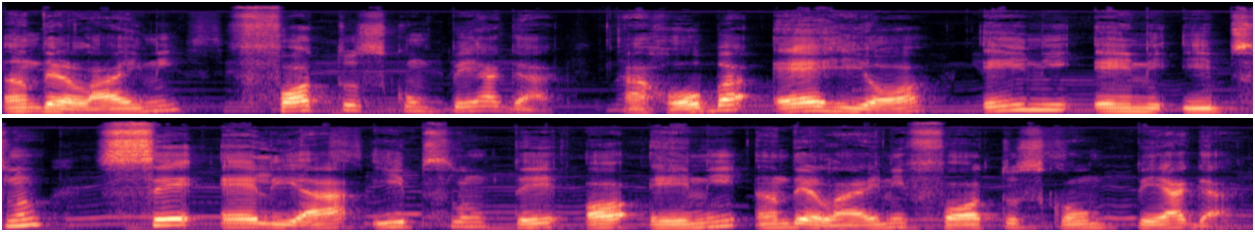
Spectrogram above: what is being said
underline, fotos com PH, arroba R-O-N-N-Y-C-L-A-Y-T-O-N, underline, fotos com PH.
